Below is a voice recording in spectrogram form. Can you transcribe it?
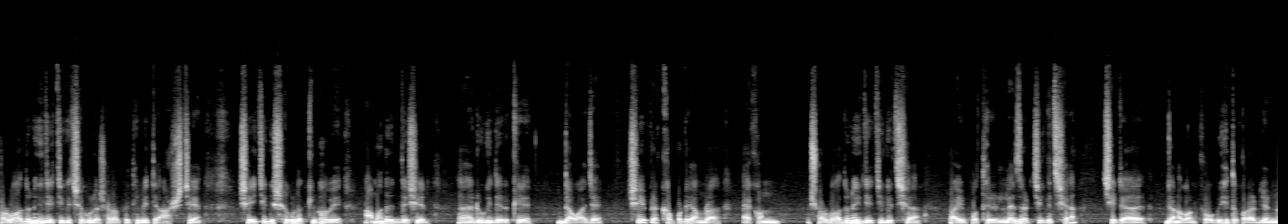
সর্বাধুনিক যে চিকিৎসাগুলো সারা পৃথিবীতে আসছে সেই চিকিৎসাগুলো কীভাবে আমাদের দেশের রুগীদেরকে দেওয়া যায় সেই প্রেক্ষাপটে আমরা এখন সর্বাধুনিক যে চিকিৎসা পায়ুপথের লেজার চিকিৎসা, সেটা জনগণকে অভিহিত করার জন্য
